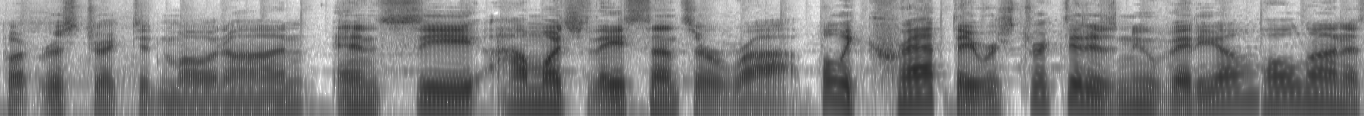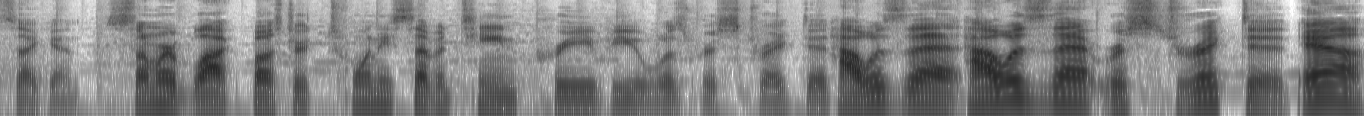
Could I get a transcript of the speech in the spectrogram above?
put restricted mode on and see how much they censor Rob. Holy crap, they restricted his new video? Hold on a second. Summer Blockbuster 2017 preview was restricted. How is that? How is that restricted? Yeah,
